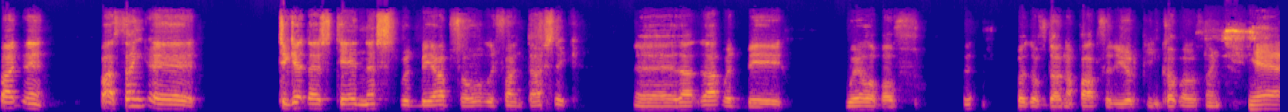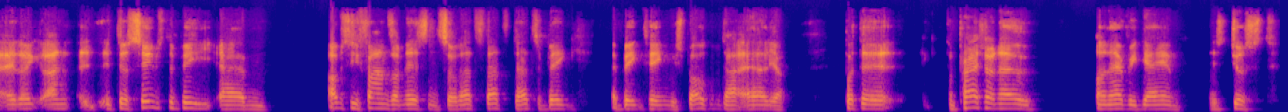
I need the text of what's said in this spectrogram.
back then. But I think uh, to get this ten, this would be absolutely fantastic. Uh, that that would be well above what they've done apart from the European Cup, I think. Yeah, like, and it, it just seems to be um, obviously fans are missing, so that's that's that's a big a big thing. We spoke about that earlier, but the the pressure now on every game is just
